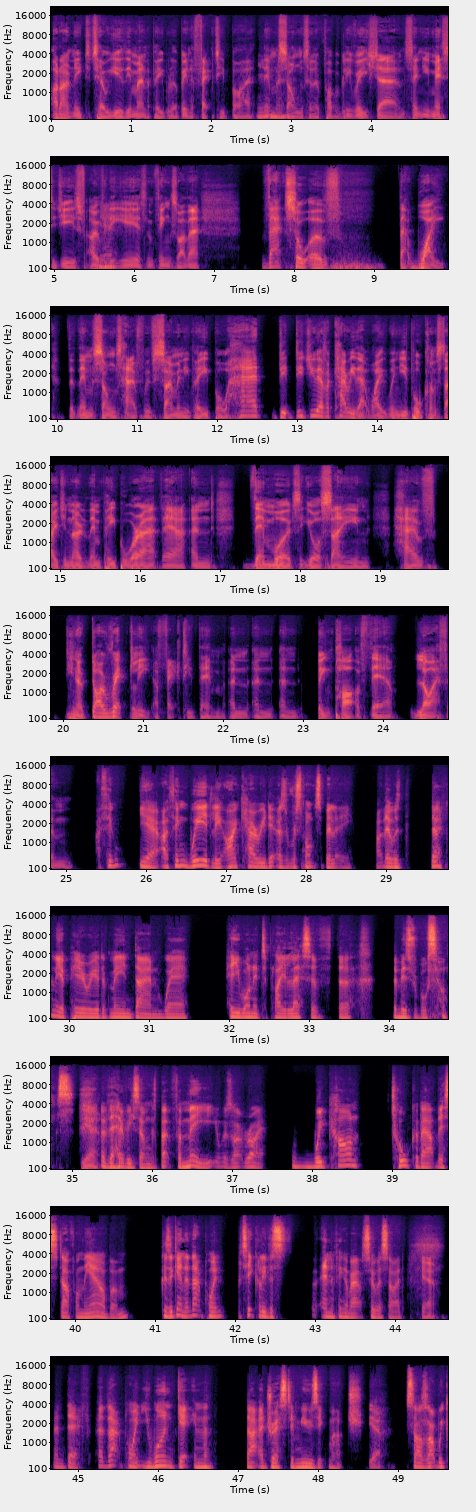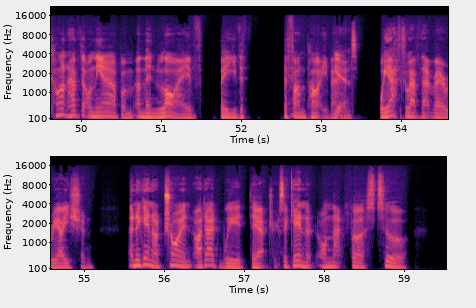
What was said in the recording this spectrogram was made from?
I don't need to tell you the amount of people that have been affected by Yeah, them man. songs and have probably reached out and sent you messages over the years and things like that. That sort of that weight that them songs have with so many people. Had did, did you ever carry that weight when you'd walk on stage and know that them people were out there and them words that you're saying have you know directly affected them and and and been part of their life and I think, yeah, I think weirdly, I carried it as a responsibility. Like, there was definitely a period of me and Dan where he wanted to play less of the the miserable songs, yeah of the heavy songs. But for me, it was like, right, we can't talk about this stuff on the album because, again, at that point, particularly this anything about suicide, Yeah. and death. At that point, you weren't getting that addressed in music much. yeah So I was like, we can't have that on the album and then live be the, the fun party band. Yeah. We have to have that variation. And again, I'd try and I'd add weird theatrics. Again, on that first tour,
